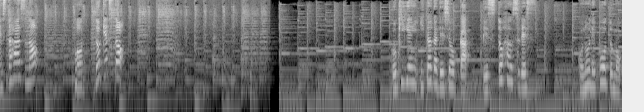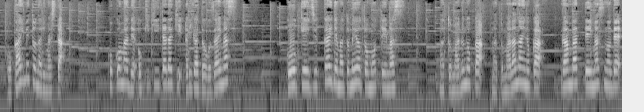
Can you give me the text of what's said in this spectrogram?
ゲストハウスのポッドキャスト。ご機嫌いかがでしょうか？ベストハウスです。このレポートも5回目となりました。ここまでお聞きいただきありがとうございます。合計10回でまとめようと思っています。まとまるのかまとまらないのか頑張っていますので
